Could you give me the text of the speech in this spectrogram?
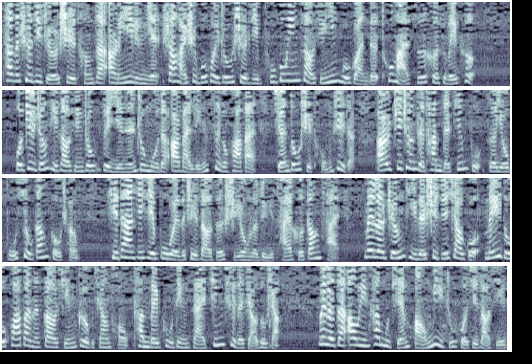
它的设计者是曾在2010年上海世博会中设计蒲公英造型英国馆的托马斯·赫斯维克。火炬整体造型中最引人注目的二百零四个花瓣全都是铜制的，而支撑着它们的茎部则由不锈钢构成。其他机械部位的制造则使用了铝材和钢材。为了整体的视觉效果，每一朵花瓣的造型各不相同，它们被固定在精确的角度上。为了在奥运开幕前保密主火炬造型，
